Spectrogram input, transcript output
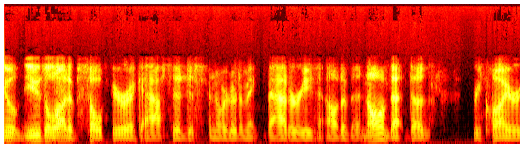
you'll use a lot of sulfuric acid just in order to make batteries out of it. And all of that does require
